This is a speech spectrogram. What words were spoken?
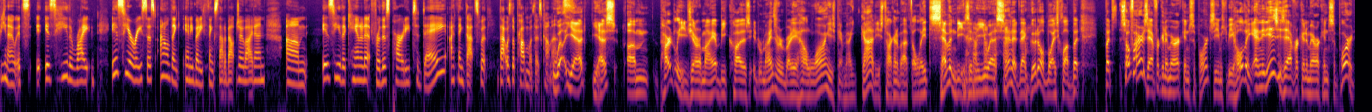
you know, it's is he the right? Is he a racist? I don't think anybody thinks that about Joe Biden. Um, is he the candidate for this party today? I think that's what that was the problem with those comments. Well, yeah, yes. Um, partly Jeremiah because it reminds everybody how long he's been. My God, he's talking about the late '70s in the U.S. Senate, that good old boys club. But but so far, his African American support seems to be holding, and it is his African American support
